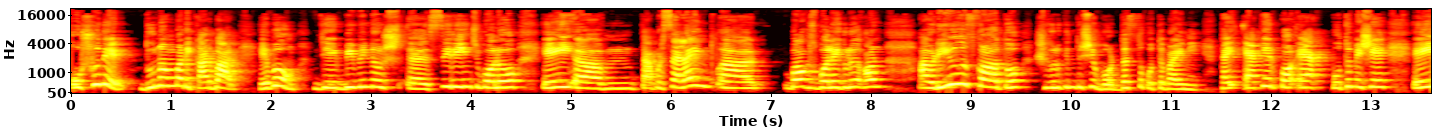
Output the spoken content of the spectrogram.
ওষুধের দু নম্বরই কারবার এবং যে বিভিন্ন সিরিঞ্জ বলো, এই তারপর স্যালাইন বক্স বলে, এগুলো এখন রিউজ করা তো, সেগুলো কিন্তু সে বরদাস্ত করতে পারেনি। তাই একের পর এক প্রথমে সে এই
